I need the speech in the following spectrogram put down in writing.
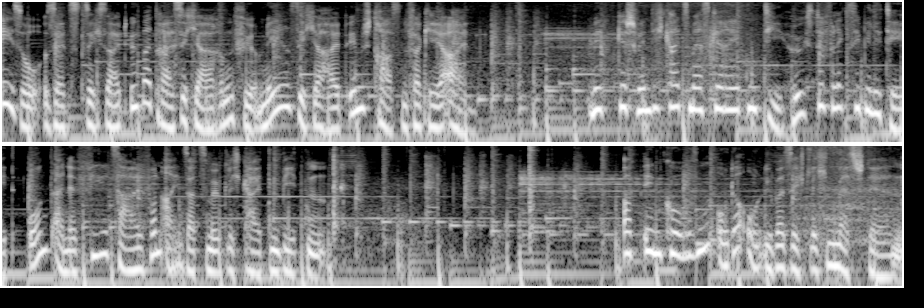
ESO setzt sich seit über 30 Jahren für mehr Sicherheit im Straßenverkehr ein. Mit Geschwindigkeitsmessgeräten, die höchste Flexibilität und eine Vielzahl von Einsatzmöglichkeiten bieten. Ob in Kurven oder unübersichtlichen Messstellen.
